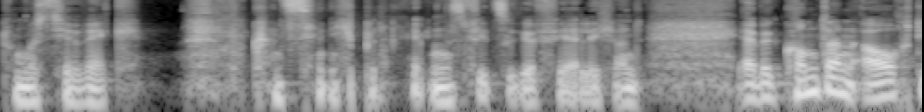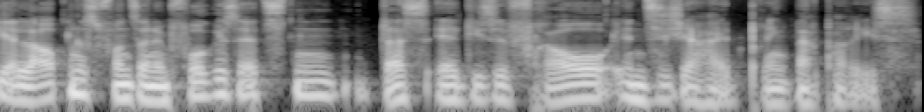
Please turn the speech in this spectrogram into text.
du musst hier weg. Du kannst hier nicht bleiben, das ist viel zu gefährlich. Und er bekommt dann auch die Erlaubnis von seinem Vorgesetzten, dass er diese Frau in Sicherheit bringt nach Paris.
